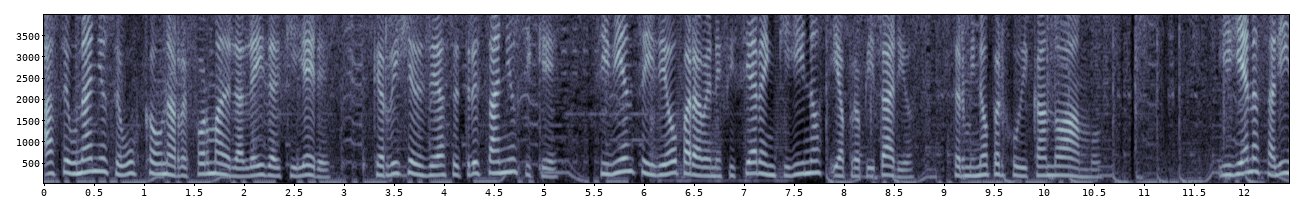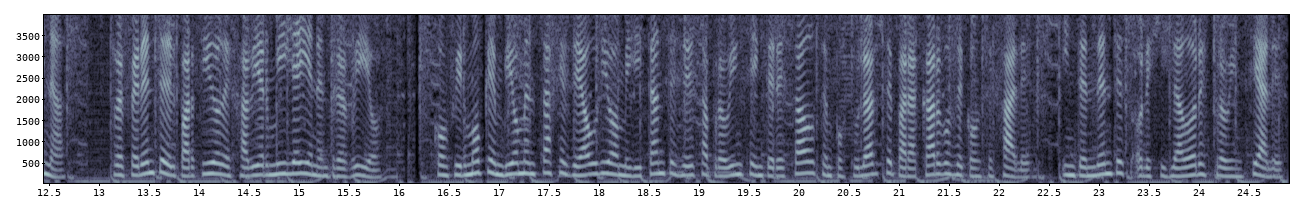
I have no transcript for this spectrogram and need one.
Hace un año se busca una reforma de la ley de alquileres, que rige desde hace tres años y que, si bien se ideó para beneficiar a inquilinos y a propietarios, terminó perjudicando a ambos. Liliana Salinas, referente del partido de Javier Milei en Entre Ríos, confirmó que envió mensajes de audio a militantes de esa provincia interesados en postularse para cargos de concejales, intendentes o legisladores provinciales,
